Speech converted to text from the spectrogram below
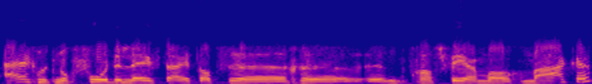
eigenlijk nog voor de leeftijd dat ze een transfer mogen maken.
